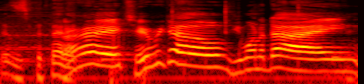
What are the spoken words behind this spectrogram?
This is pathetic. Alright, here we go. You want to die.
